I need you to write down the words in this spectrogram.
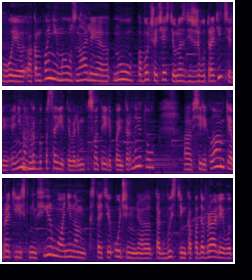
Ой, о компании мы узнали, ну, по большей части у нас здесь живут родители, и они нам Мгм. как бы посоветовали. Мы посмотрели по интернету все рекламки, обратились к ним в фирму. Они нам, кстати, очень э, так быстренько подобрали вот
